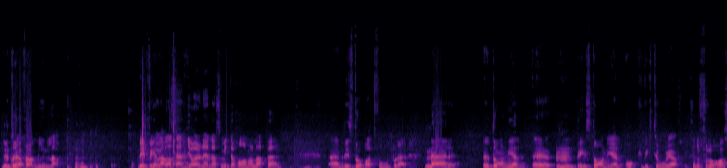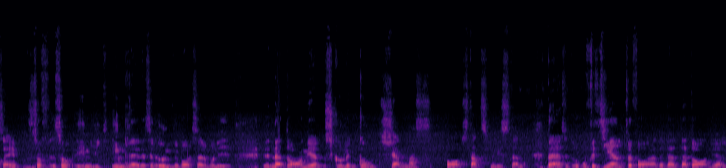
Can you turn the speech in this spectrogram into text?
Nu tar jag fram min lapp. Det är Jag fel bara lapp. säga att jag är den enda som inte har någon lapp här. Nej, men det står bara två ord på det här. När eh, Daniel, eh, prins Daniel och Victoria. Skulle förlova sig? Så, så ingick, inleddes en underbar ceremoni när Daniel skulle godkännas av statsministern. Det här är alltså ett officiellt förfarande där, där Daniel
